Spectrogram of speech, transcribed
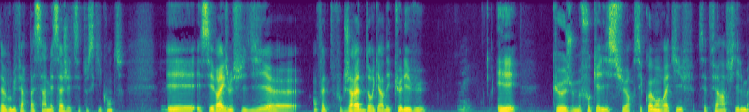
tu as voulu faire passer un message et c'est tout ce qui compte. Mm. Et, et c'est vrai que je me suis dit, euh, en fait, il faut que j'arrête de regarder que les vues et que je me focalise sur c'est quoi mon vrai kiff, c'est de faire un film,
